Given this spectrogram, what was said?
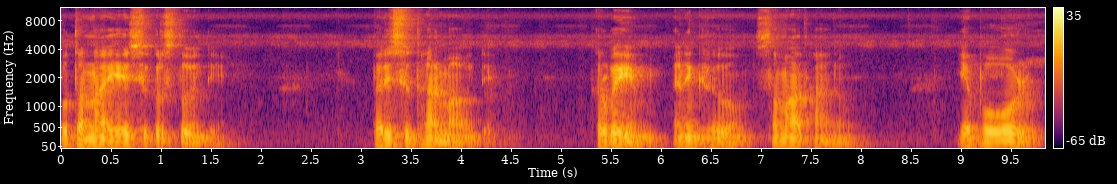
പുത്രനായ യേശു ക്രിസ്തുവിന്റെയും പരിശുദ്ധാത്മാവിന്റെയും കൃപയും അനുഗ്രഹവും സമാധാനവും എപ്പോഴും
